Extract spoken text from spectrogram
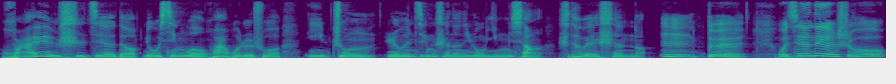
华语世界的流行文化，或者说一种人文精神的那种影响是特别深的。嗯，对，我记得那个时候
